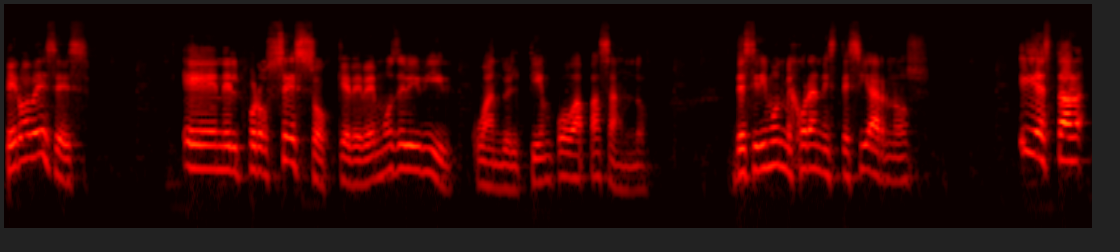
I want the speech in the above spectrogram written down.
Pero a veces, en el proceso que debemos de vivir cuando el tiempo va pasando, decidimos mejor anestesiarnos y estar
